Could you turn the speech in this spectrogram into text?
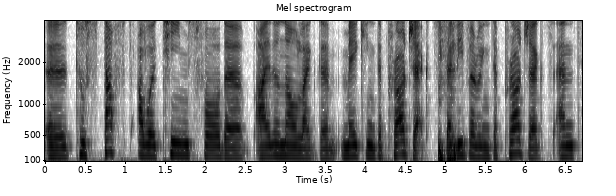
uh, to stuff our teams for the i don't know like the making the projects mm-hmm. delivering the projects. And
